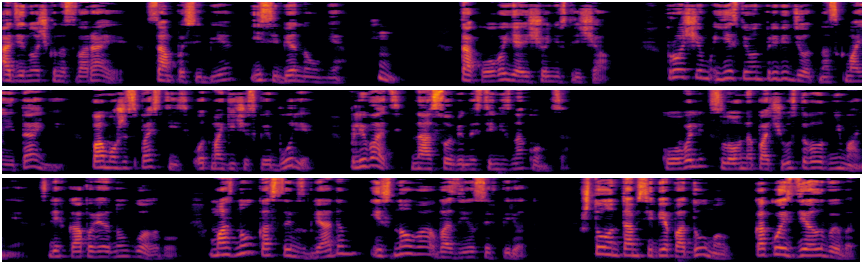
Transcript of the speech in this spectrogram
Одиночка на сварае, сам по себе и себе на уме. Хм, такого я еще не встречал. Впрочем, если он приведет нас к моей тайне, поможет спастись от магической бури, плевать на особенности незнакомца. Коваль словно почувствовал внимание, слегка повернул голову, мазнул косым взглядом и снова возрился вперед. Что он там себе подумал, какой сделал вывод,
